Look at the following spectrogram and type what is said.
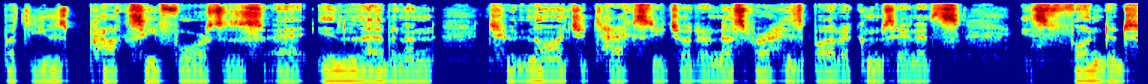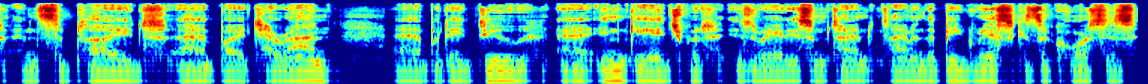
but they use proxy forces uh, in Lebanon to launch attacks at each other, and that's where Hezbollah comes in. It's it's funded and supplied uh, by Tehran, uh, but they do uh, engage with Israelis from time to time, and the big big risk is, of course, is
